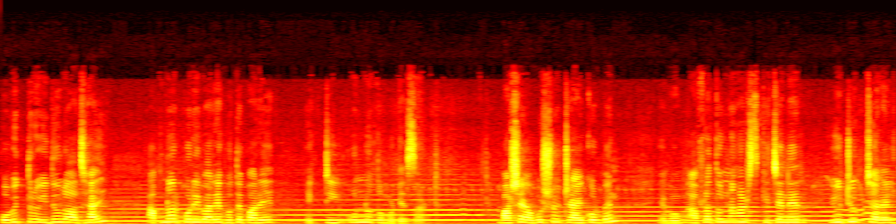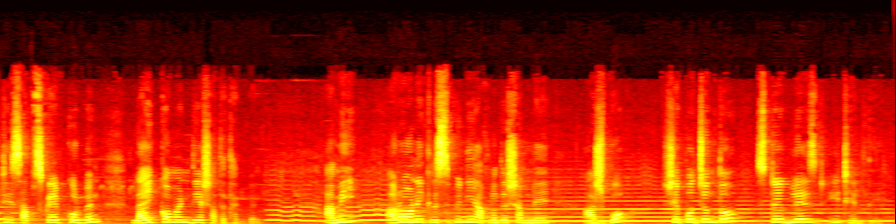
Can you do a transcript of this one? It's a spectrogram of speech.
পবিত্র ঈদুল আজহায় আপনার পরিবারে হতে পারে একটি অন্যতম ডেজার্ট। বাসায় অবশ্যই ট্রাই করবেন এবং আফলাতুন নাহার্স কিচেনের ইউটিউব চ্যানেলটি সাবস্ক্রাইব করবেন, লাইক, কমেন্ট দিয়ে সাথে থাকবেন। আমি আরও অনেক রেসিপি নিয়ে আপনাদের সামনে আসব। সে পর্যন্ত স্টেবলেসড ইট হেলদি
